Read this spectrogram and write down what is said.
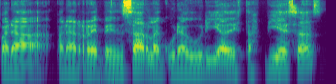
para, repensar la curaduría de estas piezas.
